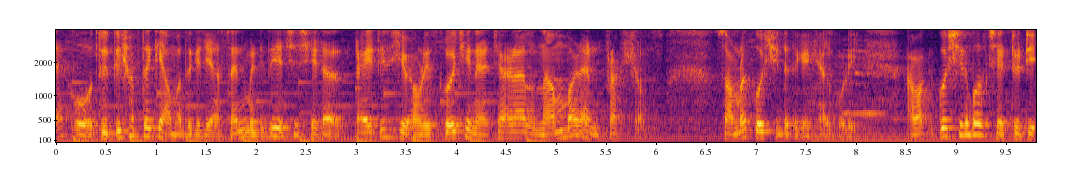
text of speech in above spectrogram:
দেখো, তৃতীয় সপ্তাহে কি আমাদেরকে যে অ্যাসাইনমেন্ট দিয়েছে, সেটার টাইটেল হিসেবে আমরা ইউজ করেছি natural number and fractions so আমরা কোয়েশ্চেনটা থেকে খেয়াল করি। আমাকে কোয়েশ্চেন বলছে twenty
